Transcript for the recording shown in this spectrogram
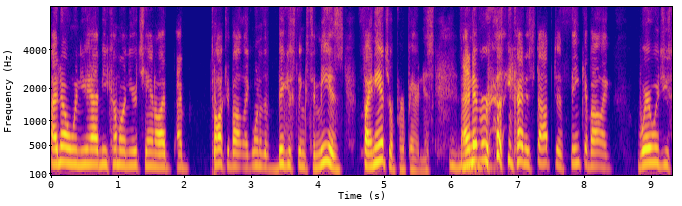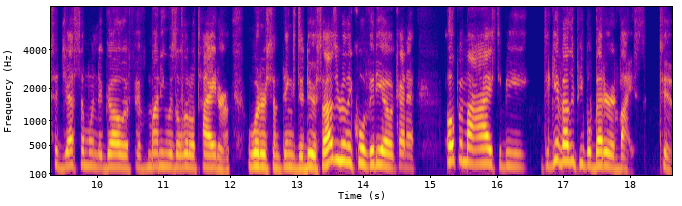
I know when you had me come on your channel, I, I talked about like one of the biggest things to me is financial preparedness. Mm-hmm. I never really kind of stopped to think about like where would you suggest someone to go if, if money was a little tight or what are some things to do. So that was a really cool video. Kind of opened my eyes to be to give other people better advice too,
